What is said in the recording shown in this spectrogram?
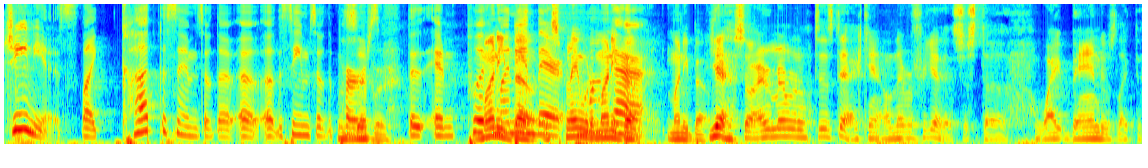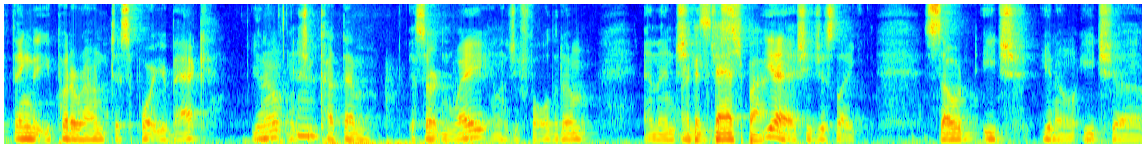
genius, like cut the seams of the uh, of the seams of the purse Zipper. the, and put money, money, belt. in there. Explain what a money God. belt. Money belt. Yeah, so I remember to this day. I can't. I'll never forget it. It's just a white band. It was like the thing that you put around to support your back, you know. And Mm. she cut them a certain way, and then she folded them, and then she Like a just- stash spot. Yeah, she just like sewed each, you know, each, uh,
